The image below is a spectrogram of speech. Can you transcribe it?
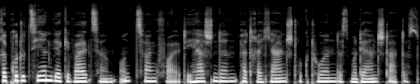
reproduzieren wir gewaltsam und zwangvoll die herrschenden patriarchalen Strukturen des modernen Staates.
